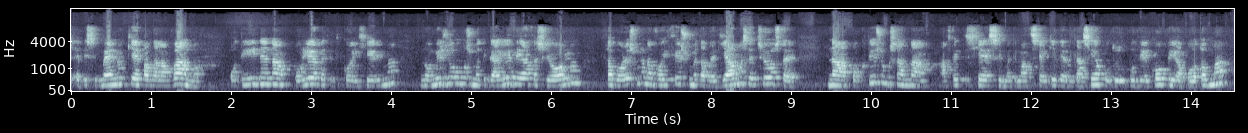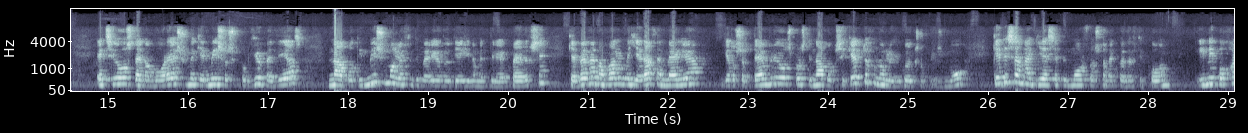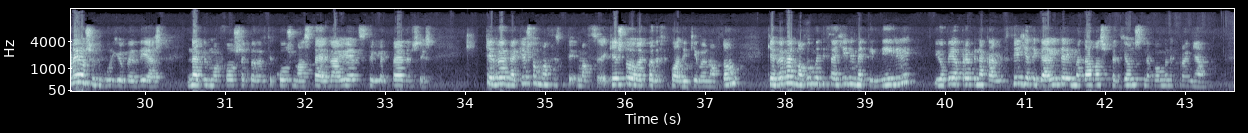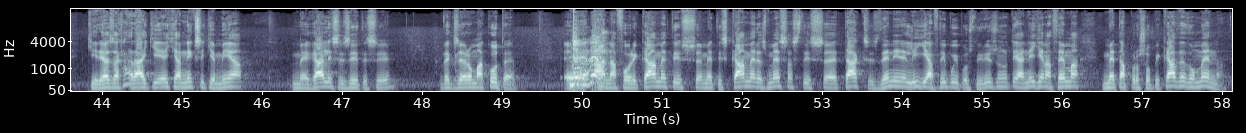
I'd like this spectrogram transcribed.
Επισημαίνω και επαναλαμβάνω ότι είναι ένα πολύ απαιτητικό εγχείρημα. Νομίζω όμως με την καλή διάθεση όλων θα μπορέσουμε να βοηθήσουμε τα παιδιά μας έτσι ώστε να αποκτήσουν ξανά αυτή τη σχέση με τη μαθησιακή διαδικασία που, που διεκόπη απότομα, έτσι ώστε να μπορέσουμε και εμείς ως Υπουργείο Παιδείας να αποτιμήσουμε όλη αυτή την περίοδο τι έγινε με την τηλεκπαίδευση και βέβαια να βάλουμε γερά θεμέλια για το Σεπτέμβριο ως προς την άποψη και του τεχνολογικού εξοπλισμού και της αναγκαίας επιμόρφωσης των εκπαιδευτικών. Είναι υποχρέωση του Υπουργείου Παιδείας να επιμορφώσει τους εκπαιδευτικούς μας τα εργαλεία της τηλεκπαίδευση και βέβαια και στο, και στο εκπαιδευτικό αντικείμενο αυτών και βέβαια να δούμε τι θα γίνει με την ύλη η οποία πρέπει να καλυφθεί για την καλύτερη μετάβαση παιδιών στην επόμενη χρονιά. Κυρία Ζαχαράκη, έχει ανοίξει και μία μεγάλη συζήτηση, δεν ξέρω, μ' ακούτε, ναι, ε, αναφορικά με τις, με τις κάμερες μέσα στις ε, τάξεις. Δεν είναι λίγοι αυτοί που υποστηρίζουν ότι ανοίγει ένα θέμα με τα προσωπικά δεδομένα.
